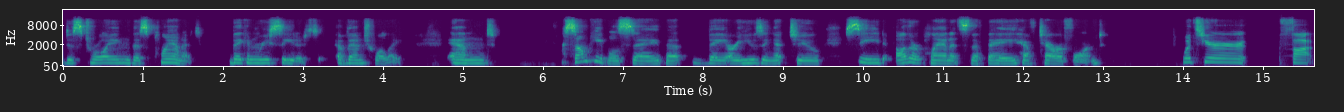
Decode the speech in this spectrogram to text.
destroying this planet, they can reseed it eventually. And some people say that they are using it to seed other planets that they have terraformed. What's your thought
